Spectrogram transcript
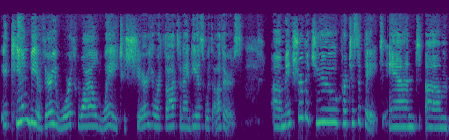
it can be a very worthwhile way to share your thoughts and ideas with others. Uh, make sure that you participate and um,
